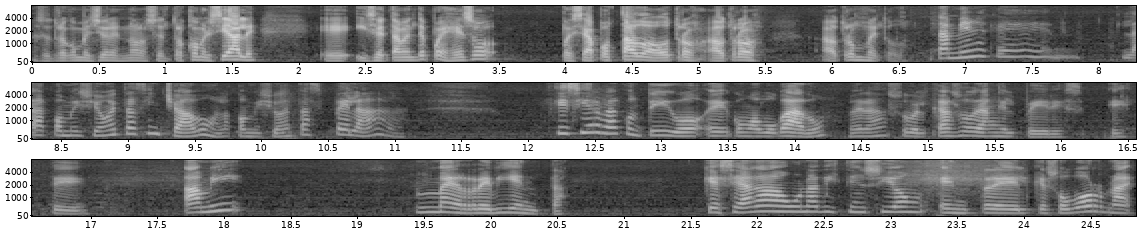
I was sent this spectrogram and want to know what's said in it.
los centros de convenciones, no, los centros comerciales, eh, y ciertamente pues eso pues se ha apostado a otros, a otros, a otros métodos. También es que la comisión está sin chavos, la comisión está pelada. Quisiera hablar contigo eh, como abogado, ¿verdad? Sobre el caso de Ángel Pérez. Este, a mí me revienta que se haga una distinción entre el que soborna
